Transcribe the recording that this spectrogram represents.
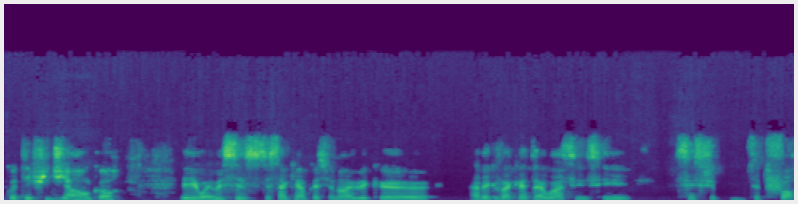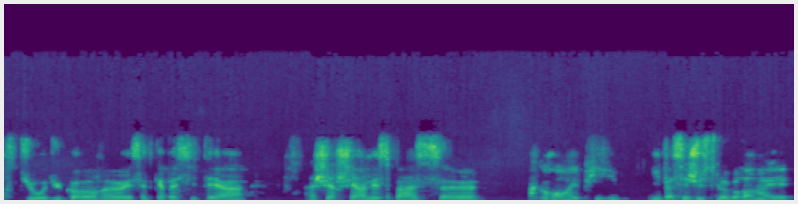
côté fidjien encore. Et ouais, c'est ça qui est impressionnant avec avec Vakatawa, c'est cette force du haut du corps et cette capacité à, chercher un espace pas grand et puis il passait juste le bras et,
